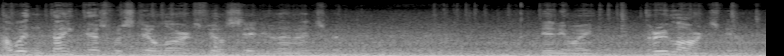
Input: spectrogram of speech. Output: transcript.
I wouldn't think this was still Lawrenceville city limits, but anyway, through Lawrenceville.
